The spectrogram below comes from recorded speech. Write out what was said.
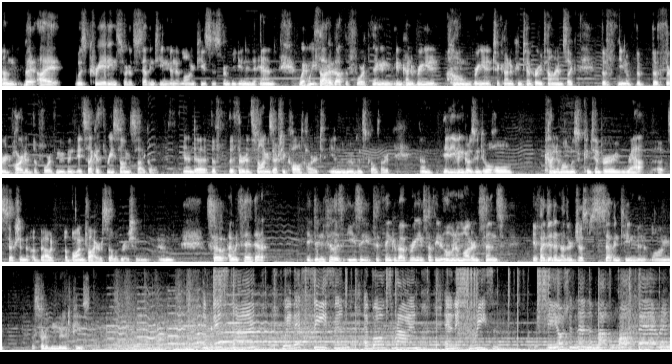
Um, but I was creating sort of 17 minute long pieces from beginning to end. When we thought about the fourth thing and, kind of bringing it home, bringing it to kind of contemporary times, like the you know the the third part of the fourth movement, it's like a three song cycle, and uh, the the third song is actually called Heart in the movement's called Heart. Um, it even goes into a whole kind of almost contemporary rap uh, section about a bonfire celebration. And so I would say that it didn't feel as easy to think about bringing something home in a modern sense if I did another just 17 minute long sort of mood piece. In this time, where this season evolves rhyme and its reason, the ocean and the mountain hold barren.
